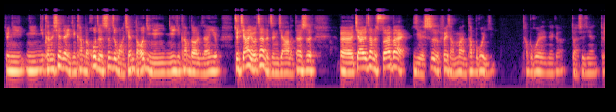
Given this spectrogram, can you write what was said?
就你你你可能现在已经看不到，或者甚至往前倒几年，你已经看不到燃油就加油站的增加了，但是呃加油站的衰败也是非常慢，它不会它不会那个短时间对。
